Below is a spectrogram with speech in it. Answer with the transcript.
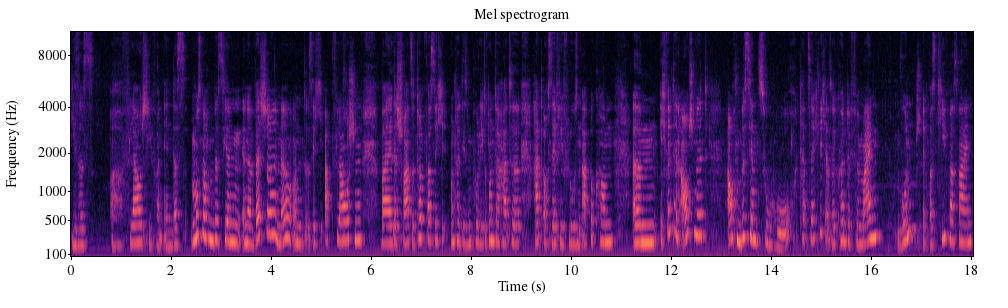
dieses oh, flauschi von innen. Das muss noch ein bisschen in der Wäsche ne, und sich abflauschen, weil das schwarze Top, was ich unter diesem Pulli drunter hatte, hat auch sehr viel Flusen abbekommen. Ähm, ich finde den Ausschnitt auch ein bisschen zu hoch tatsächlich. Also er könnte für meinen Wunsch etwas tiefer sein,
